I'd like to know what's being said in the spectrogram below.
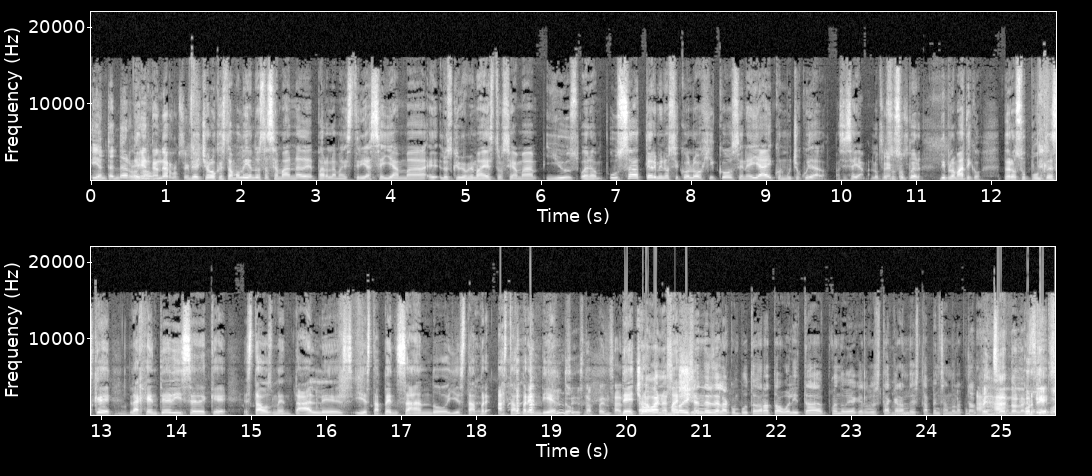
ella. y entenderlo, Y ¿no? entenderlo, sí. De hecho, lo que estamos leyendo esta semana de- para la maestría se llama, eh, lo escribió mi maestro, se llama, use, bueno, usa términos psicológicos en AI con mucho cuidado, así se llama. Lo Sí, puso súper diplomático, pero su punto es que la gente dice de que estados mentales y está pensando y está apre- hasta aprendiendo. Sí, está pensando. De hecho, Pero bueno, eso lo dicen desde la computadora. Tu abuelita, cuando veía que algo está cargando, está pensando la computadora. pensando la porque, Sí,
